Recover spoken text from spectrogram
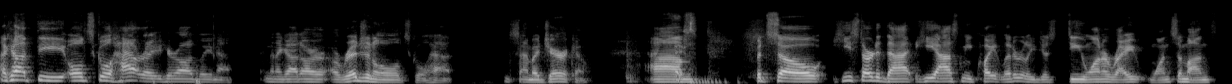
I got the old school hat right here, oddly enough, and then I got our original old school hat signed by Jericho. Um, nice. But so he started that. He asked me quite literally, just do you want to write once a month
